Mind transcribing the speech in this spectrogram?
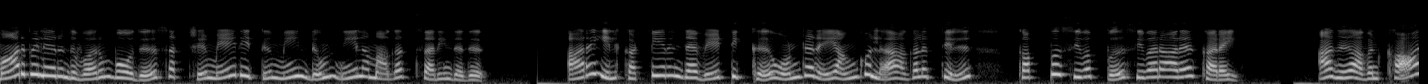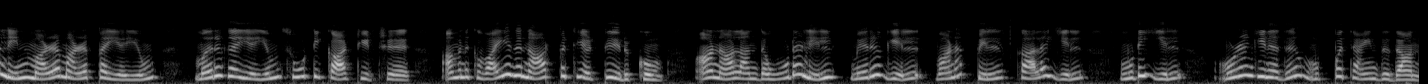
மார்பிலிருந்து வரும்போது சற்று மேடிட்டு மீண்டும் நீளமாக சரிந்தது. அறையில் கட்டியிருந்த வேட்டிக்கு ஒன்றரை அங்குல அகலத்தில் கப்பு சிவப்பு சிவராரர் கரை. அது அவன் காலின் மழமழப்பையையும் மருகையையும் சூட்டி காட்டிற்று. அவனுக்கு வயது நாற்பத்தி எட்டு இருக்கும். ஆனால் அந்த உடலில் மெருகில் வனப்பில் கலையில் முடியில் முழங்கினது முப்பத்தைந்து தான்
